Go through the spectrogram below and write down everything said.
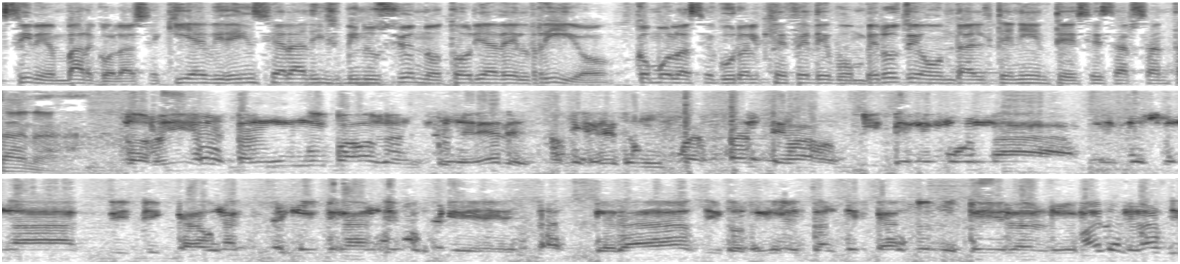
Sin embargo, la sequía evidencia la disminución notoria del río, como lo asegura el jefe de bomberos de Honda, el teniente César Santana. Los ríos están muy bajos en sus niveles, niveles son bastante bajos y tenemos una, tenemos una crítica, una crítica muy grande porque las quebradas y los ríos están secando, pero el río Magdalena sí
